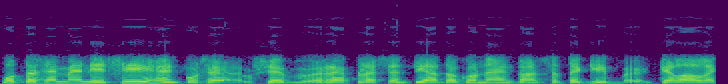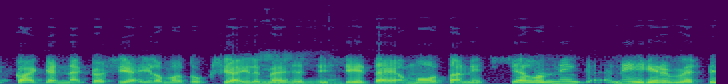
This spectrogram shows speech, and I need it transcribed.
Mutta se meni siihen, kun se, se räpläs sen tietokoneen kanssa teki Kelalle kaiken näköisiä ilmoituksia niin, ilmeisesti joo. siitä ja muuta. Niin siellä on niin, niin hirveästi,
